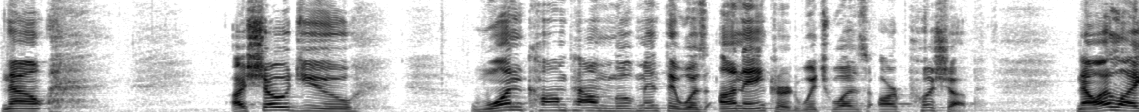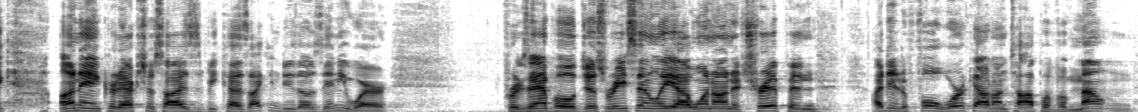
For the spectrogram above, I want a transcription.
Now, I showed you one compound movement that was unanchored, which was our push-up. Now, I like unanchored exercises because I can do those anywhere. For example, just recently I went on a trip and I did a full workout on top of a mountain.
